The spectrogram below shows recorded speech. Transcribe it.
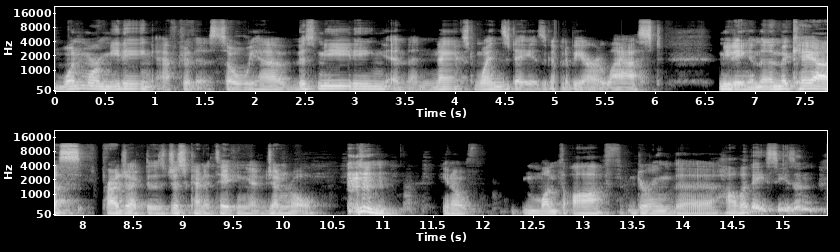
one more meeting after this. So we have this meeting and then next Wednesday is going to be our last meeting. And then the CHAOSS project is just kind of taking a general, you know, month off during the holiday season.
